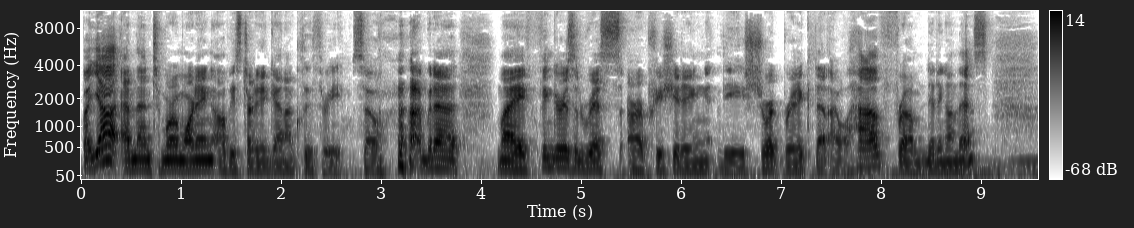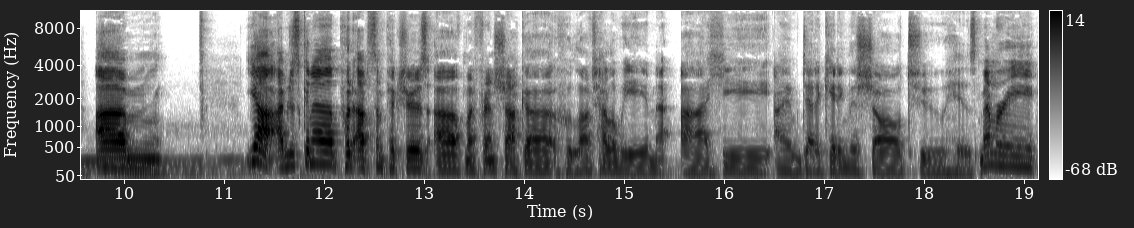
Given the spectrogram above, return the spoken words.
but yeah, and then tomorrow morning I'll be starting again on clue three. So I'm gonna, my fingers and wrists are appreciating the short break that I will have from knitting on this. Um, yeah, I'm just gonna put up some pictures of my friend Shaka who loved Halloween. Uh, he, I am dedicating this shawl to his memory.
